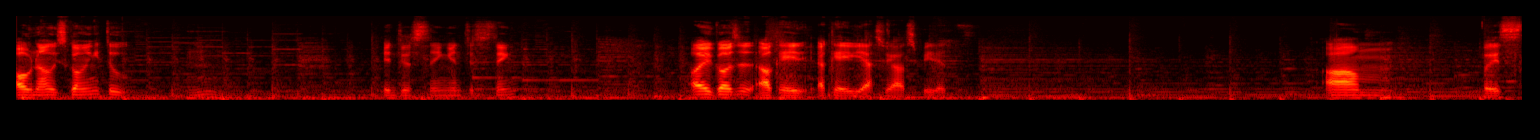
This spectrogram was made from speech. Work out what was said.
Oh, now he's going to... Hmm. Interesting, interesting. Oh, he goes... Okay, okay, yes, we outspeed it. Um... Please.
